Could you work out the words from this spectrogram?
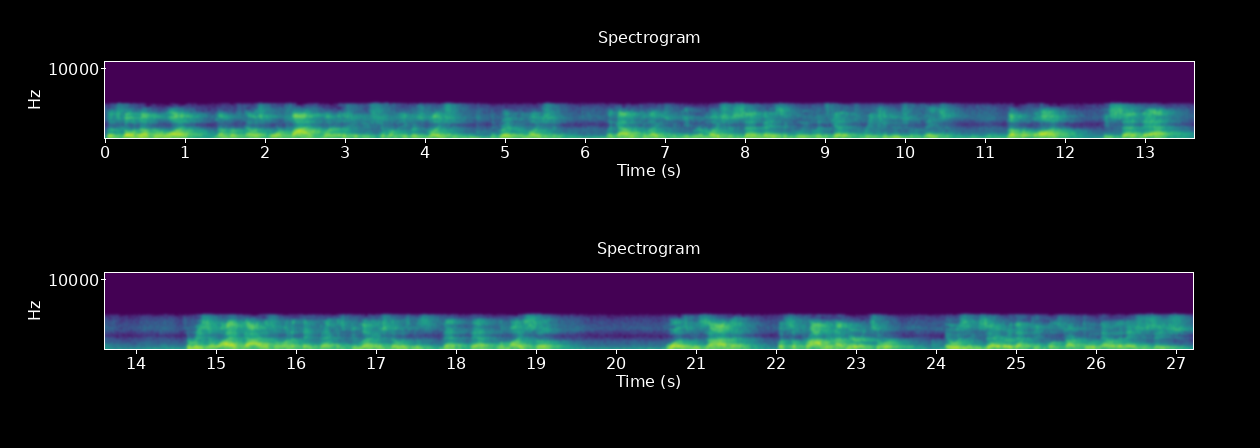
Let's go number one. Number that was four. Five. What are the chidushim of Igros Moshe, the great Moshe? Lagavi Pilegis Begiver. Rav Moshe said basically, let's get it. Three chidushim. Amazing. Number one, he said that the reason why a guy doesn't want to take back his Pilegish that was that that Lamaisa was Mizaneh. What's the problem? You're not married to her. It was Xavier that people would start doing that with an Ish.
